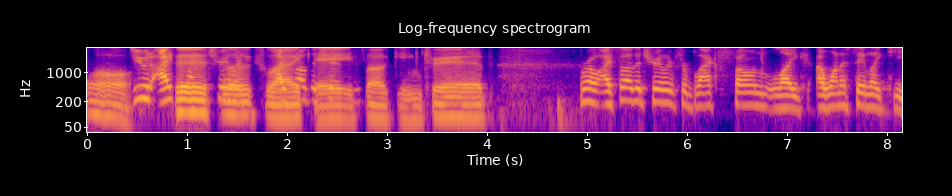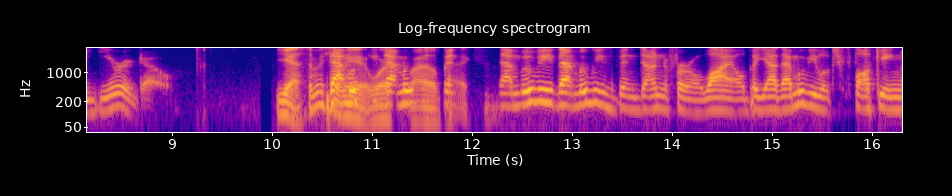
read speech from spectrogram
oh, Dude, I saw the this trailer. looks I saw like the a fucking trip. Bro, I saw the trailer for Black Phone like I want to say like a year ago. Yeah, somebody That showed movie- that a movie's while been- back. That movie, that movie's been done for a while, but yeah, that movie looks fucking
